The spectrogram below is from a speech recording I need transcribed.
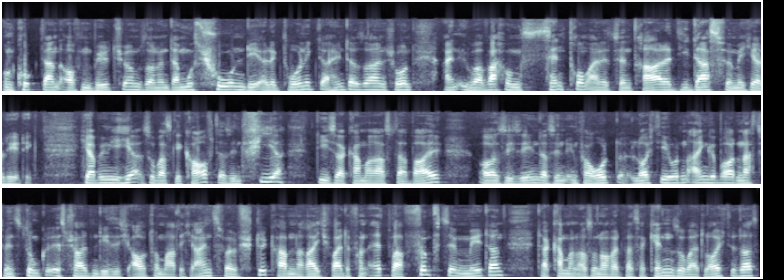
und gucke dann auf den Bildschirm, sondern da muss schon die Elektronik dahinter sein, schon ein Überwachungszentrum, eine Zentrale, die das für mich erledigt. Ich habe mir hier sowas gekauft, da sind vier dieser Kameras dabei Sie sehen, da sind Infrarot-Leuchtdioden eingebaut. Nachts, wenn es dunkel ist, schalten die sich automatisch ein. Zwölf Stück haben eine Reichweite von etwa 15 Metern. Da kann man also noch etwas erkennen, soweit leuchtet das.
